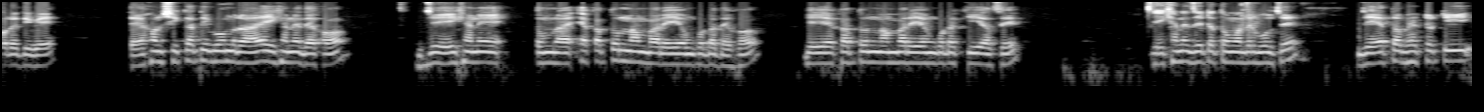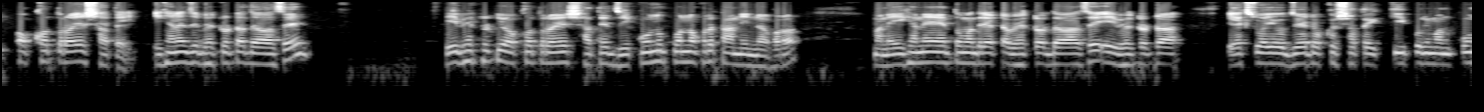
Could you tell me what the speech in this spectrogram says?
করে দিবে। তো এখন শিক্ষার্থী বন্ধুরা, এখানে দেখো যে এখানে তোমরা একাত্তর নাম্বার এই অঙ্কটা দেখো। এই একাত্তর নাম্বার এই অঙ্কটা কি আছে? এখানে যেটা তোমাদের বলছে যে এত ভেক্টরটি অক্ষত্রয়ের সাথে, এখানে যে ভেক্টরটা দেওয়া আছে, এই ভেক্টরটি অক্ষত্রয়ের সাথে যে কোন উৎপন্ন করে তা নির্ণয় করো। মানে এখানে তোমাদের একটা ভেক্টর দেওয়া আছে, এই ভেক্টরটা এক্স ওয়াই ও জেড অক্ষের সাথে কি পরিমাণ কোন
